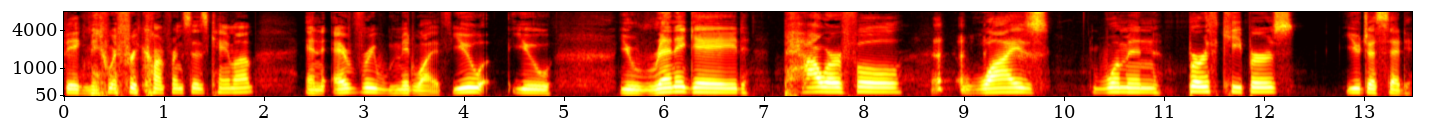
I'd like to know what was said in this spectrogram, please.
big midwifery conferences came up, and every midwife, you you you renegade, powerful, wise woman, birth keepers, you just said,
